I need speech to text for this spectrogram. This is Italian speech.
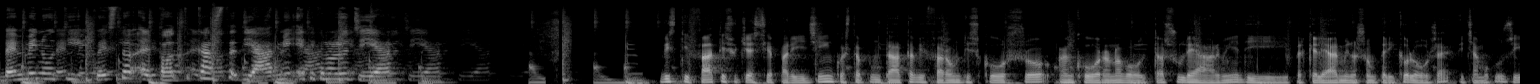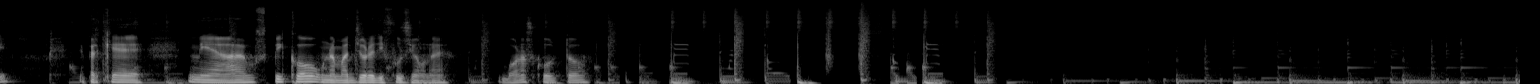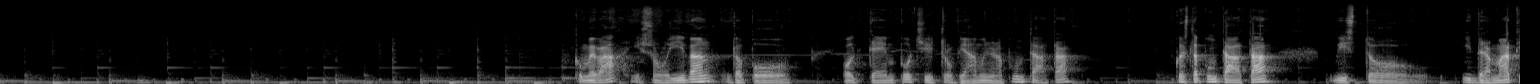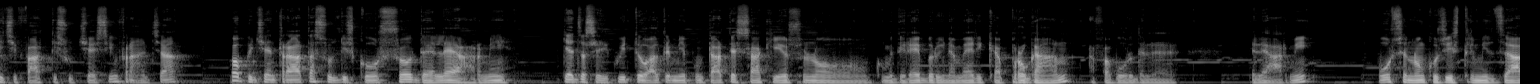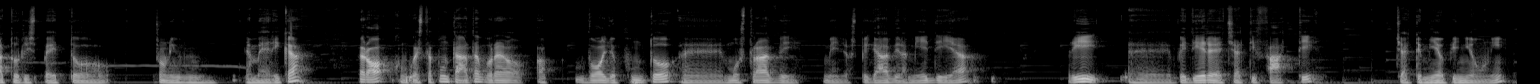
Benvenuti, questo è il podcast di Armi e Tecnologia. Visti i fatti successi a Parigi, in questa puntata vi farò un discorso ancora una volta sulle armi, di, perché le armi non sono pericolose, diciamo così, e perché ne auspico una maggiore diffusione. Buon ascolto. Va? Io sono Ivan, dopo un po' di tempo ci ritroviamo in una puntata. Questa puntata, visto i drammatici fatti successi in Francia, è proprio incentrata sul discorso delle armi. Chi ha già seguito altre mie puntate sa che io sono, come direbbero in America, pro-gun, a favore delle, delle armi, forse non così estremizzato rispetto sono in, in America, però con questa puntata vorrei, voglio appunto eh, mostrarvi, meglio spiegarvi la mia idea, rivedere eh, certi fatti, certe mie opinioni,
